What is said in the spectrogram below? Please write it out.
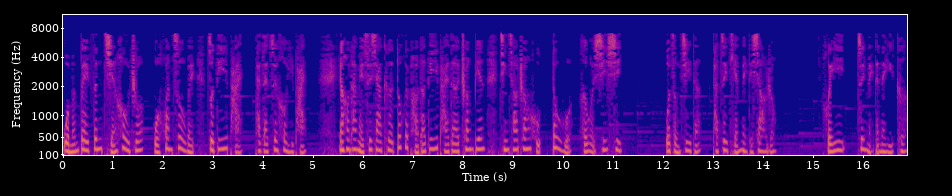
我们被分前后桌，我换座位坐第一排，他在最后一排。然后他每次下课都会跑到第一排的窗边，轻敲窗户逗我和我嬉戏。我总记得他最甜美的笑容，回忆最美的那一刻。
